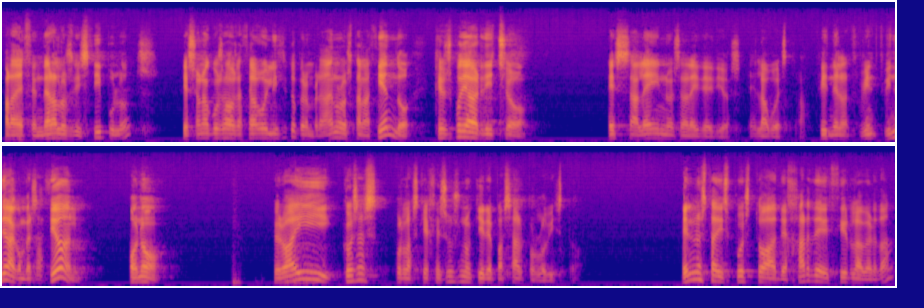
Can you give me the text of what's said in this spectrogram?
para defender a los discípulos que son acusados de hacer algo ilícito, pero en verdad no lo están haciendo? Jesús podía haber dicho, esa ley no es la ley de Dios, es la vuestra. Fin de la, fin de la conversación, ¿o no? Pero hay cosas por las que Jesús no quiere pasar, por lo visto. Él no está dispuesto a dejar de decir la verdad,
